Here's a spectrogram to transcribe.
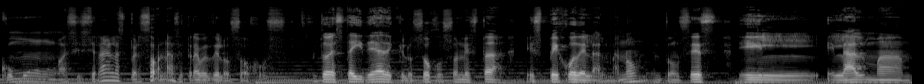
cómo asistirán a las personas a través de los ojos. Toda esta idea de que los ojos son este espejo del alma, ¿no? Entonces, el, el alma,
